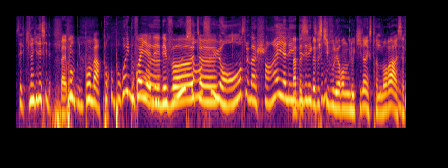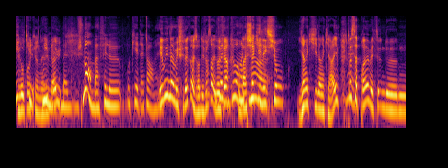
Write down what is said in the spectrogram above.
c'est le Quilin qui décide. Bah oui. point, point barre. Pourquoi, pourquoi ils nous Pourquoi font, il y a des- euh, des votes, euh, influence, le machin, et il y a les, Bah, des parce, bah, élections. parce qu'ils voulaient rendre le Quilin extrêmement rare et ça fait longtemps qu'il n'y en avait oui, pas mais, eu. bah, justement, bah fais le. Ok, d'accord. Mais, Mais oui, non, mais je suis d'accord, ils auraient dû faire ça. Ils auraient dû faire. bon, bah, chaque euh, élection, il y a un Quilin qui arrive. Toi, Ouais. ça pourrait même être euh,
